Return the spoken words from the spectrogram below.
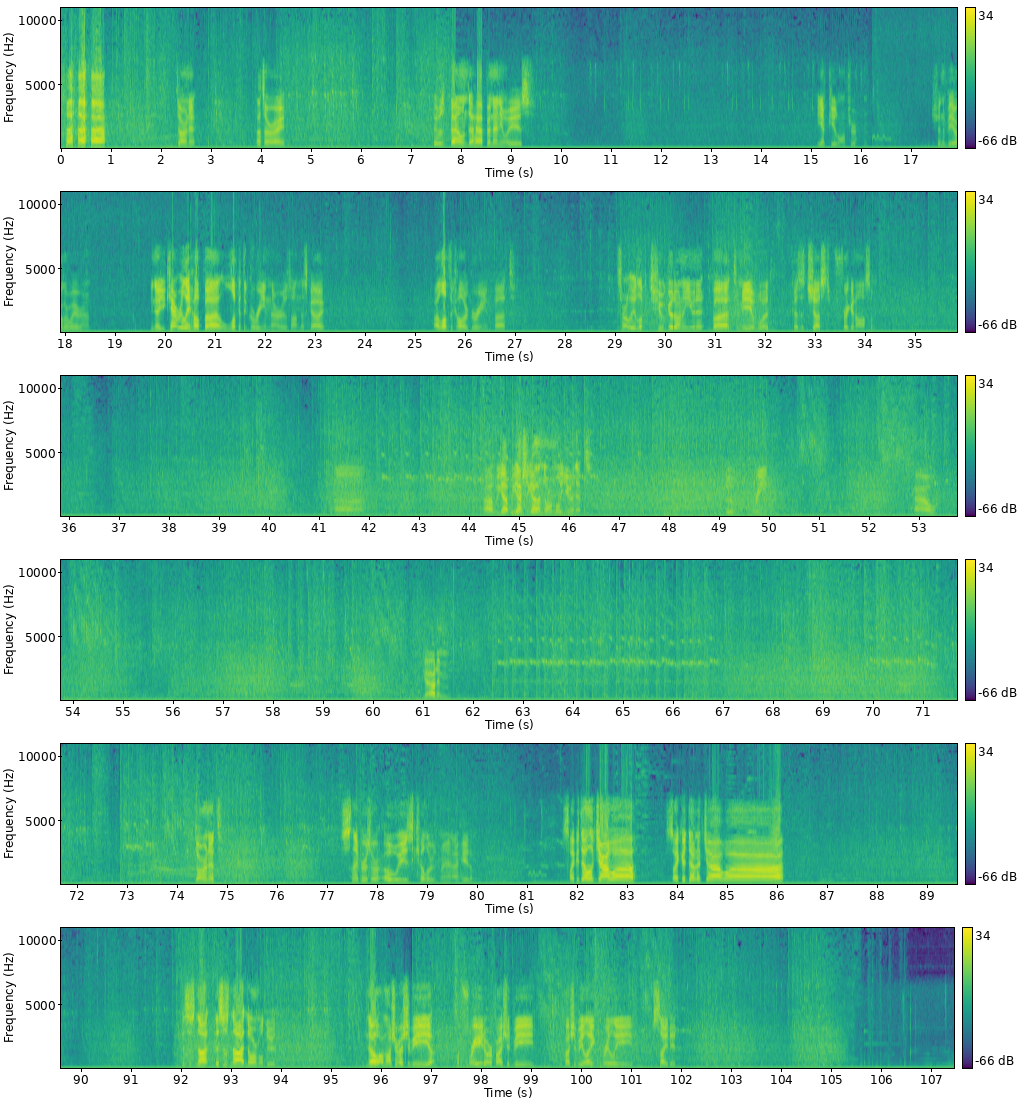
Darn it. That's alright. It was bound to happen anyways. EMP launcher. Hmm. Shouldn't be the other way around. You know, you can't really help uh, look at the green there is on this guy. I love the color green, but... It doesn't really look too good on a unit, but to me it would, because it's just friggin' awesome. Uh, oh, we got we actually got a normal unit. Ooh, Got him. Darn it. Snipers are always killers, man. I hate them. Psychedelic Jawa! Psychedelic Jawa! This is not this is not normal, dude. No, I'm not sure if I should be afraid or if I should be if I should be like really excited.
